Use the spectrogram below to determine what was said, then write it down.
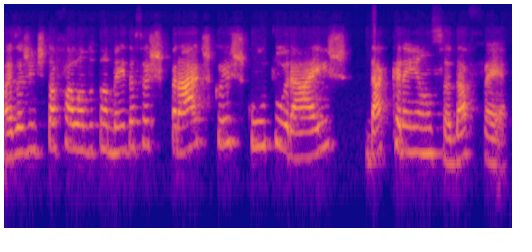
mas a gente está falando também dessas práticas culturais da crença, da fé.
